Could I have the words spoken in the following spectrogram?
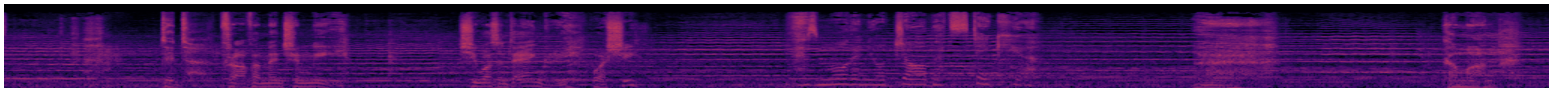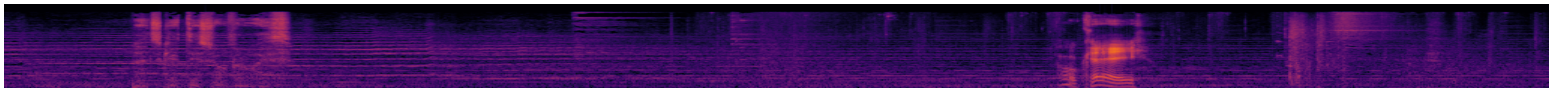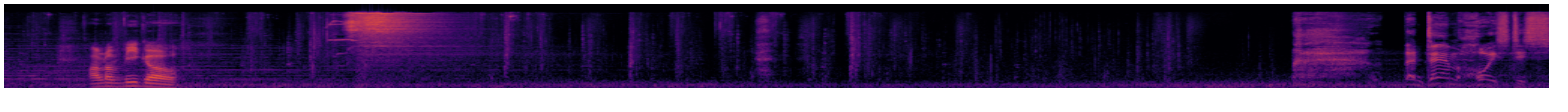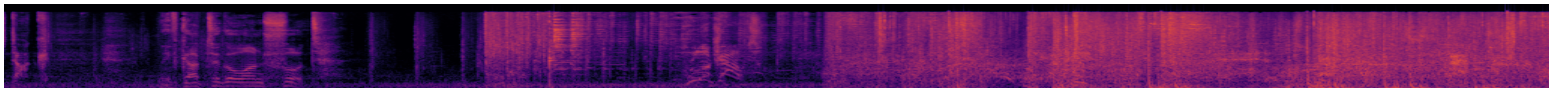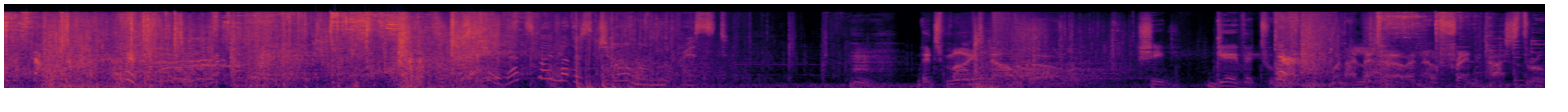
Did Prava mention me? She wasn't angry, was she? There's more than your job at stake here. Come on. Let's get this over with. Okay. Follow Vigo. The damn hoist is stuck. We've got to go on foot. Look out! It's mine now, girl. She gave it to me when I let her and her friend pass through.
